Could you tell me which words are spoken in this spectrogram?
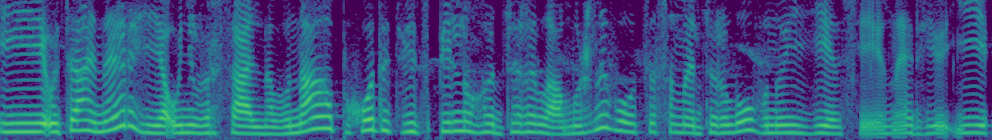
І оця енергія універсальна, вона походить від спільного джерела. Можливо, це саме джерело, воно і є всією енергією. І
